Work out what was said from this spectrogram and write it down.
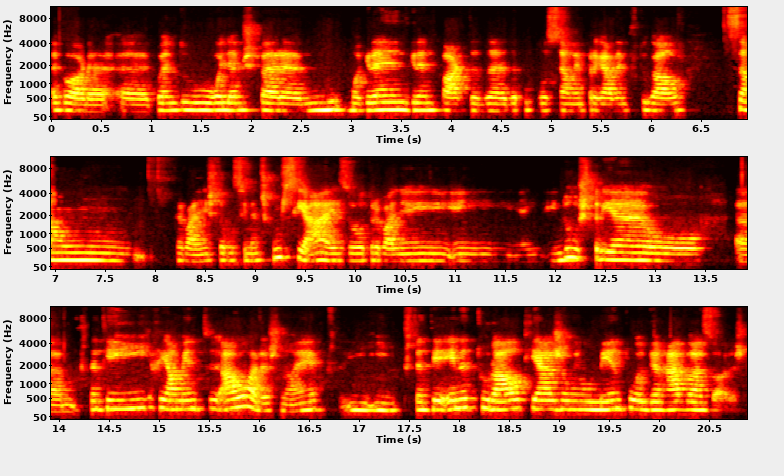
Agora, eh, quando olhamos para uma grande, grande parte da, da população empregada em Portugal, são trabalham em estabelecimentos comerciais ou trabalham em, em, em indústria ou um, portanto aí realmente há horas, não é? E, e portanto é, é, natural que haja um elemento agarrado às horas.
